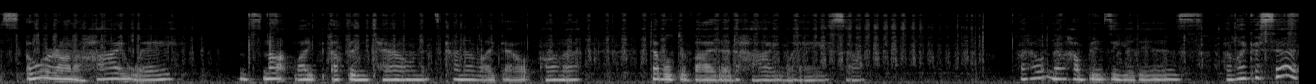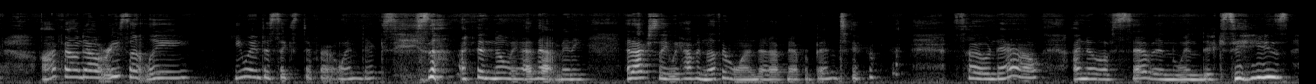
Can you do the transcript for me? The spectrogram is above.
It's over on a highway. It's not like up in town. It's kind of like out on a double divided highway. So I don't know how busy it is. But like I said, I found out recently he went to six different Winn-Dixies. I didn't know we had that many. And actually, we have another one that I've never been to. So now I know of seven Winn-Dixies.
